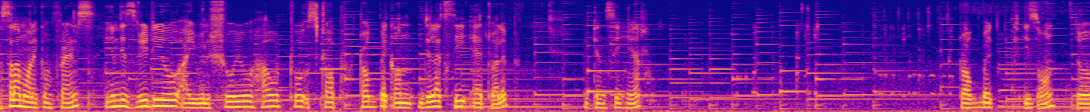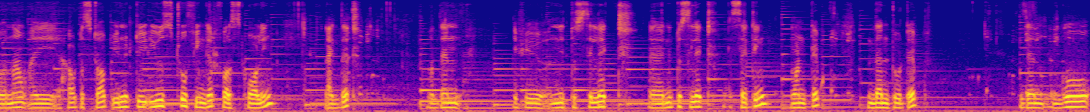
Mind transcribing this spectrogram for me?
Assalamu alaikum friends. In this video I will show you how to stop talkback on Galaxy A12 you can see here. Talkback is on. So now I how to stop. You need to use two finger for scrolling like that. But then if you need to select uh, need to select setting one tap then two tap then go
